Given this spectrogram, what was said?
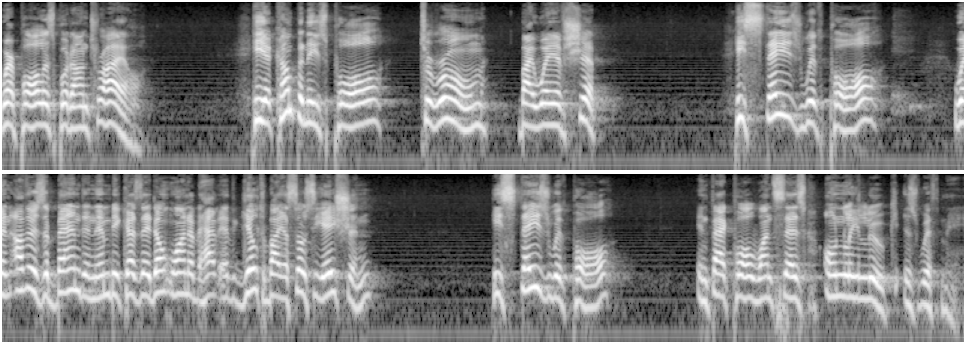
where Paul is put on trial. He accompanies Paul to Rome by way of ship. He stays with Paul when others abandon him because they don't want to have, guilt by association. He stays with Paul. In fact, Paul once says, Only Luke is with me.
